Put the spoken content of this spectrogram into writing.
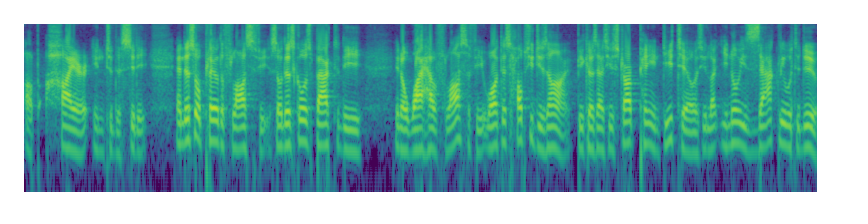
up higher into the city. And this will play with the philosophy. So this goes back to the, you know, why have philosophy? Well, this helps you design because as you start painting details, you like you know exactly what to do.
